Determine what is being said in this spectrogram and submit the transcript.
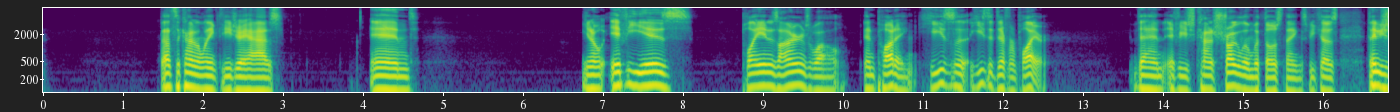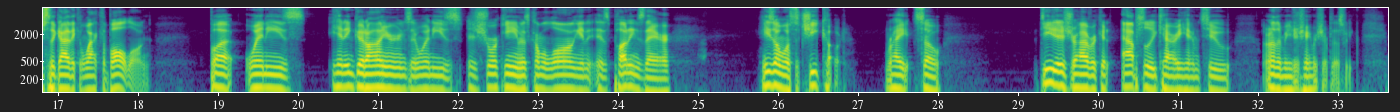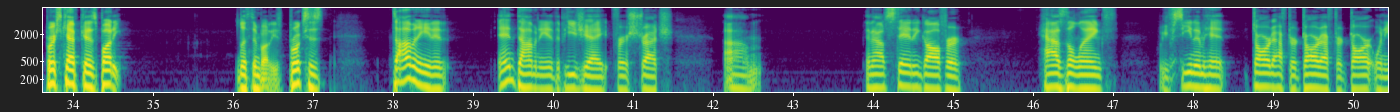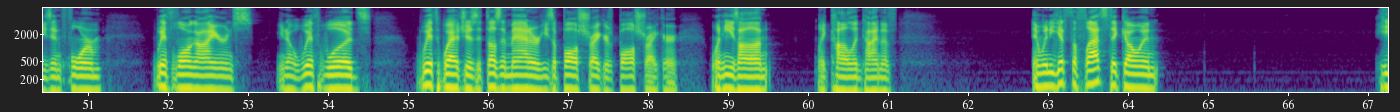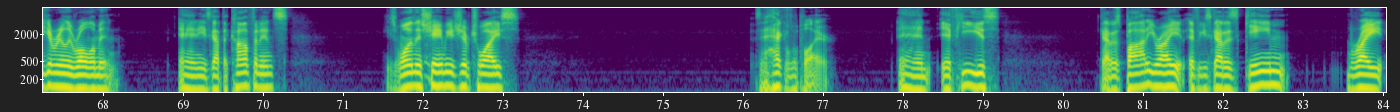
that's the kind of length DJ has. And, you know, if he is playing his irons well and putting, he's a, he's a different player than if he's kind of struggling with those things because then he's just the guy that can whack the ball long. But when he's hitting good irons and when he's his short game has come along and his putting's there, he's almost a cheat code, right? So DJ's driver could absolutely carry him to another major championship this week. Brooks Koepka's buddy, lifting buddies. Brooks has dominated and dominated the PGA for a stretch. Um, an outstanding golfer, has the length. We've seen him hit dart after dart after dart when he's in form with long irons, you know, with woods, with wedges. It doesn't matter. He's a ball striker's ball striker when he's on, like Collin kind of. And when he gets the flat stick going, he can really roll him in. And he's got the confidence. He's won this championship twice. He's a heck of a player. And if he's got his body right, if he's got his game right,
